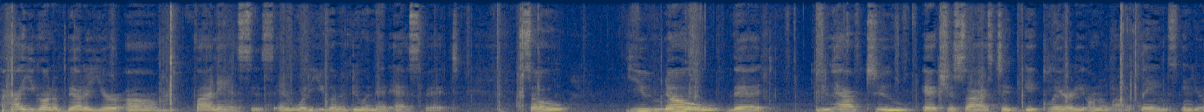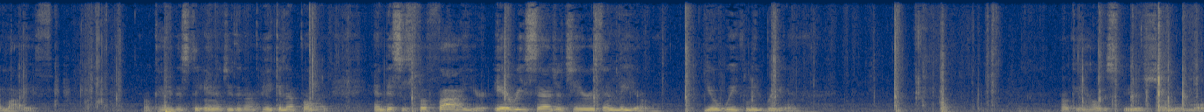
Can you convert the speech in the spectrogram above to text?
how you're going to better your um, finances and what are you going to do in that aspect. So you know that you have to exercise to get clarity on a lot of things in your life. Okay, this is the energy that I'm picking up on. And this is for fire, Aries, Sagittarius, and Leo, your weekly reading. Okay, Holy Spirit, show me more.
